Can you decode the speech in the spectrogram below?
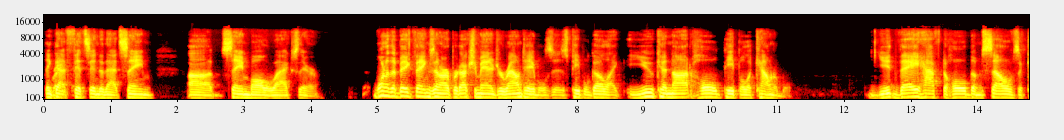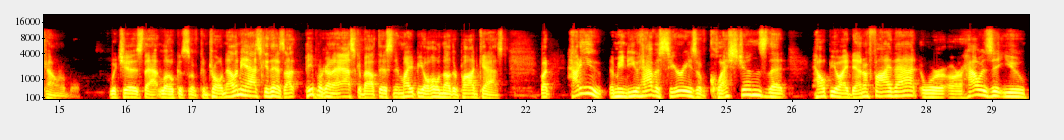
think right. that fits into that same uh, same ball of wax there. One of the big things in our production manager roundtables is people go like, you cannot hold people accountable. You, they have to hold themselves accountable which is that locus of control. Now, let me ask you this. I, people are going to ask about this, and it might be a whole nother podcast how do you i mean do you have a series of questions that help you identify that? Or or how is it you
